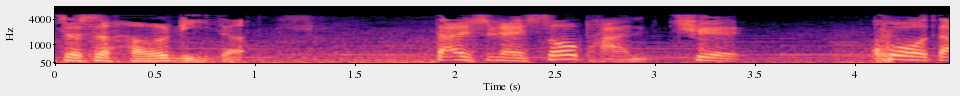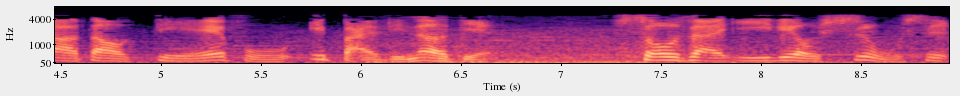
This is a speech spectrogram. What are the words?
这是合理的，但是呢，收盘却扩大到跌幅一百零二点，收在一六四五四。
